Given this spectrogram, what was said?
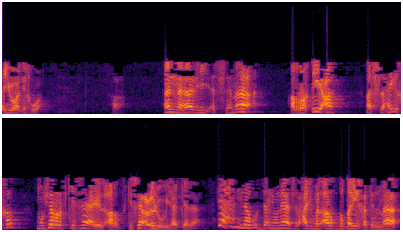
أيها الإخوة. آه. أن هذه السماء الرقيعة السحيقة مجرد كساء للأرض كساء علوي هكذا. يعني لابد أن يناسب حجم الأرض بطريقة ما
